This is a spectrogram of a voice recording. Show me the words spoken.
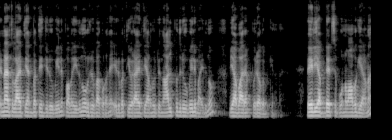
എണ്ണായിരത്തി തൊള്ളായിരത്തി അൻപത്തിയഞ്ച് രൂപയിലും പവന് ഇരുന്നൂറ് രൂപ കുറഞ്ഞ് എഴുപത്തി ഒരായിരത്തി അറുന്നൂറ്റി നാൽപ്പത് രൂപയിലുമായിരുന്നു വ്യാപാരം പുരോഗമിക്കുന്നത്. ഡെയിലി അപ്ഡേറ്റ്സ് പൂർണമാവുകയാണ്.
